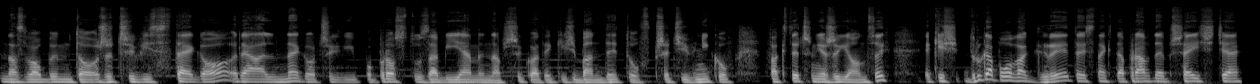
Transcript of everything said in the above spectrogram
nazwałbym to rzeczywistego, realnego, czyli po prostu zabijemy na przykład jakichś bandytów, przeciwników faktycznie żyjących. Jakieś druga połowa gry to jest tak naprawdę przejście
